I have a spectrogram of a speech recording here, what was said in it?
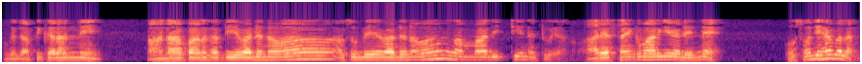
මොකද අපි කරන්නේ ආනාපාන සතිය වඩනවා, අසුබය වඩනවා, සම්මාදිට්ඨිය නැතුව යනවා. ආර්ය අෂ්ටාංගික මාර්ගය වැඩෙන්නේ නැහැ. හොස්ම දිහා බලන්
